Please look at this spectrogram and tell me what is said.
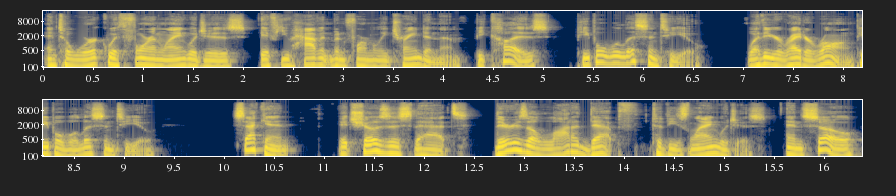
and to work with foreign languages if you haven't been formally trained in them because people will listen to you. Whether you're right or wrong, people will listen to you. Second, it shows us that there is a lot of depth to these languages. And so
